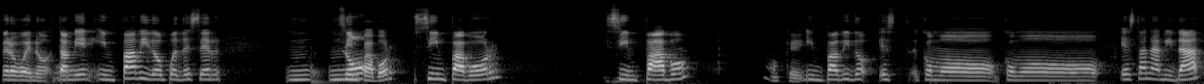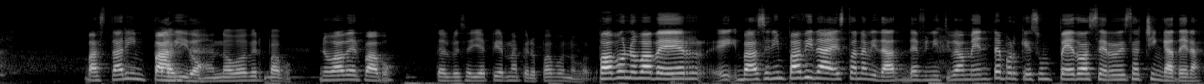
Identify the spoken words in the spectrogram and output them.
pero bueno, también impávido puede ser no, Sin pavor. sin pavor, sin pavo, Ok. impávido, es como, como esta Navidad va a estar impávido, Pávida, No va a haber pavo. no va a haber pavo. Tal vez haya pierna, pero pavo no va a haber. Pavo no va a haber, eh, va a ser impávida esta Navidad, definitivamente, porque es un pedo hacer esa chingadera.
